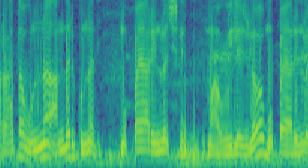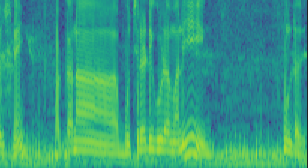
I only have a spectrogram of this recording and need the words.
అర్హత ఉన్న అందరికి ఉన్నది. ముప్పై ఆరు ఇండ్లు వచ్చినాయి. మా విలేజ్లో ముప్పై ఆరు ఇండ్లు వచ్చినాయి. పక్కన బుచ్చిరెడ్డిగూడెం అని ఉంటుంది.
